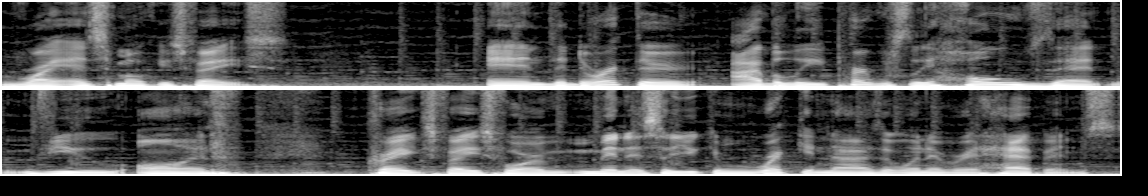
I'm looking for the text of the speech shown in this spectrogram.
right at Smokey's face. And the director, I believe, purposely holds that view on Craig's face for a minute so you can recognize it whenever it happens.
